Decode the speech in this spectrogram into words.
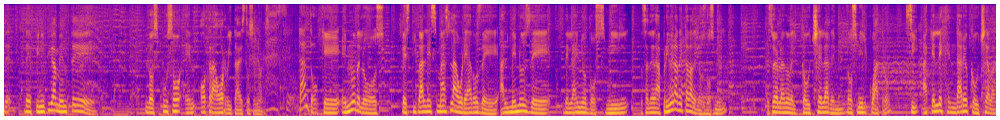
de- definitivamente los puso en otra órbita a estos señores. Tanto que en uno de los festivales más laureados de al menos de, del año 2000, o sea, de la primera década de los 2000, estoy hablando del Coachella de 2004, sí, aquel legendario Coachella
